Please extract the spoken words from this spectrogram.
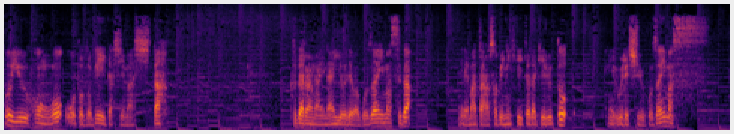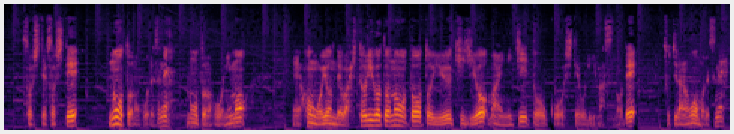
という本をお届けいたしました。くだらない内容ではございますが、また遊びに来ていただけると嬉しゅうございます。そして、そして、ノートの方ですね。ノートの方にも、本を読んでは独り言ノートという記事を毎日投稿しておりますので、そちらの方もですね、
